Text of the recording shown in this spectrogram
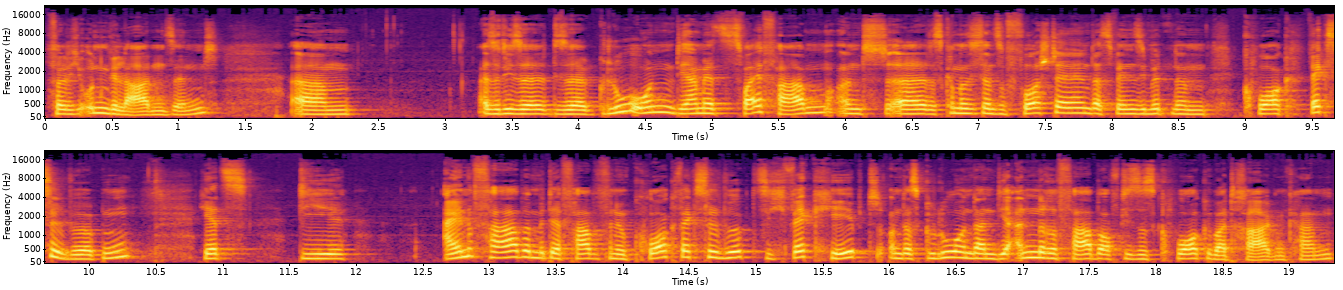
völlig ungeladen sind. Ähm, also diese, diese Gluonen, die haben jetzt zwei Farben und äh, das kann man sich dann so vorstellen, dass wenn sie mit einem Quark wechselwirken, jetzt die eine Farbe mit der Farbe von dem Quark wechselwirkt, sich weghebt und das Gluon dann die andere Farbe auf dieses Quark übertragen kann.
